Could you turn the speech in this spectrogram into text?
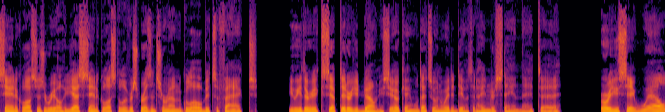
Santa Claus is real. Yes, Santa Claus delivers presents around the globe. It's a fact. You either accept it or you don't. You say, okay, well, that's one way to deal with it. I understand that. Uh, or you say, well,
